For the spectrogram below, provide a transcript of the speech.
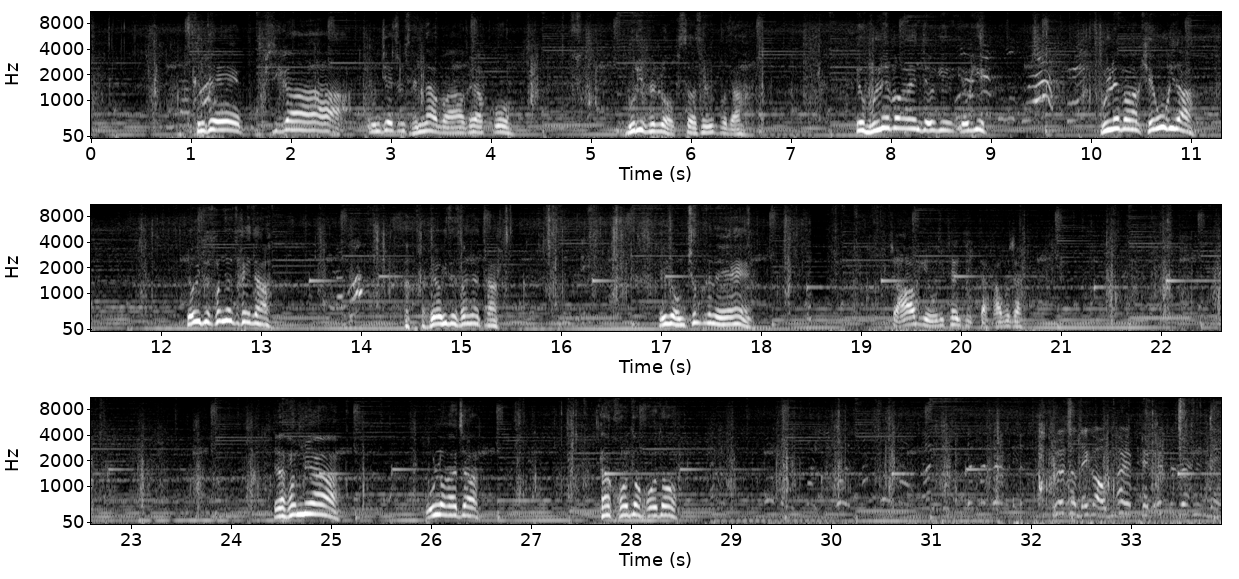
근데 비가 온 지가 좀 됐나봐. 그래갖고 물이 별로 없어, 생각보다. 여기 물레방아인데 여기, 여기 물레방아 계곡이다. 여기도 선녀탕이다. 여기도 선녀탕. 여기 엄청 크네. 저기 우리 텐트 있다 가보자 야 선미야 올라가자 다 걷어 걷어 그래서 내가 엄마를 배려를 했는데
